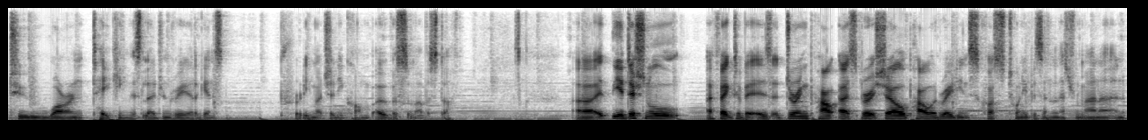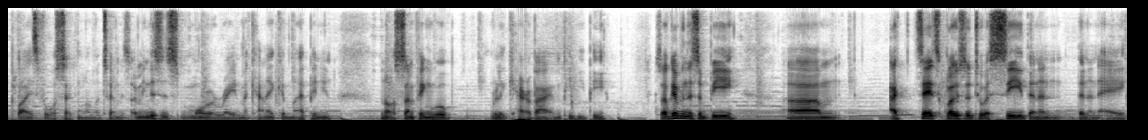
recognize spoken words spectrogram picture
to warrant taking this legendary against pretty much any comp over some other stuff. Uh, the additional effect of it is during power, uh, Spirit Shell, Power Word: Radiance costs 20% less from mana and applies 4 second longer atonements. I mean, this is more of a raid mechanic in my opinion, not something we'll really care about in PvP. So I've given this a B. Um, I'd say it's closer to a C than an, than an A.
